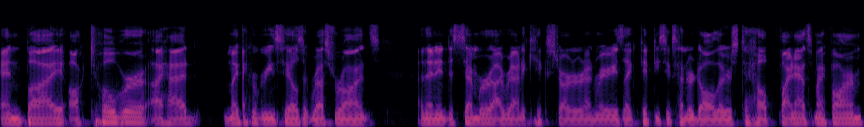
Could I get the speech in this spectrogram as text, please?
and by October I had microgreen sales at restaurants. And then in December, I ran a Kickstarter and raised like fifty six hundred dollars to help finance my farm.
